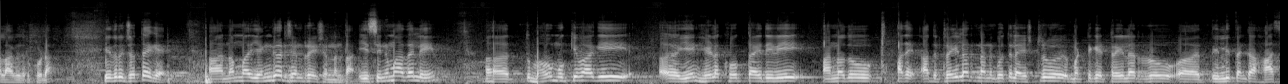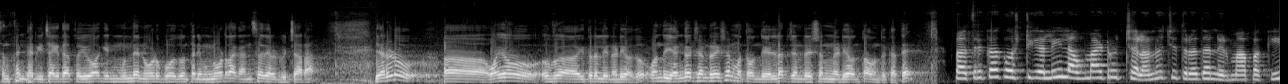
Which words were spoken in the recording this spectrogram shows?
ಕಲಾವಿದರು ಕೂಡ. ಇದ್ರ ಜೊತೆಗೆ ನಮ್ಮ ಯಂಗರ್ ಜನ್ರೇಷನ್ ಅಂತ, ಈ ಸಿನಿಮಾದಲ್ಲಿ ಬಹುಮುಖ್ಯವಾಗಿ ಬಹು ಮುಖ್ಯವಾಗಿ ಏನು ಹೇಳಕ್ಕೆ ಹೋಗ್ತಾ ಇದ್ದೀವಿ ಅನ್ನೋದು, ಅದೇ, ಅದು ಟ್ರೈಲರ್ ನನಗೆ ಗೊತ್ತಿಲ್ಲ ಎಷ್ಟು ಮಟ್ಟಿಗೆ ಟ್ರೈಲರು ಇಲ್ಲಿ ತನಕ ಹಾಸನ್ ತನಕ ರೀಚ್ ಆಗಿದೆ ಅಥವಾ ಇವಾಗ ಇನ್ನು ಮುಂದೆ ನೋಡ್ಬೋದು ಅಂತ ನಿಮ್ಗೆ ನೋಡಿದಾಗ ಅನ್ಸೋದು ಎರಡು ವಿಚಾರ. ಎರಡು ವಯೋ ಇದರಲ್ಲಿ ನಡೆಯೋದು. ಒಂದು ಯಂಗರ್ ಜನ್ರೇಷನ್ ಮತ್ತು ಒಂದು ಎಲ್ಡರ್ ಜನ್ರೇಷನ್ ನಡೆಯುವಂಥ ಒಂದು ಕತೆ. ಪತ್ರಿಕಾಗೋಷ್ಠಿಯಲ್ಲಿ ಲವ್ ಮ್ಯಾಟ್ರು ಚಲನಚಿತ್ರದ ನಿರ್ಮಾಪಕಿ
